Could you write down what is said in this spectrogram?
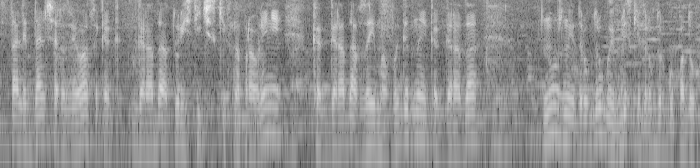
стали дальше развиваться как города туристических направлений, как города взаимовыгодные, как города нужные друг другу и близкие друг другу по духу.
